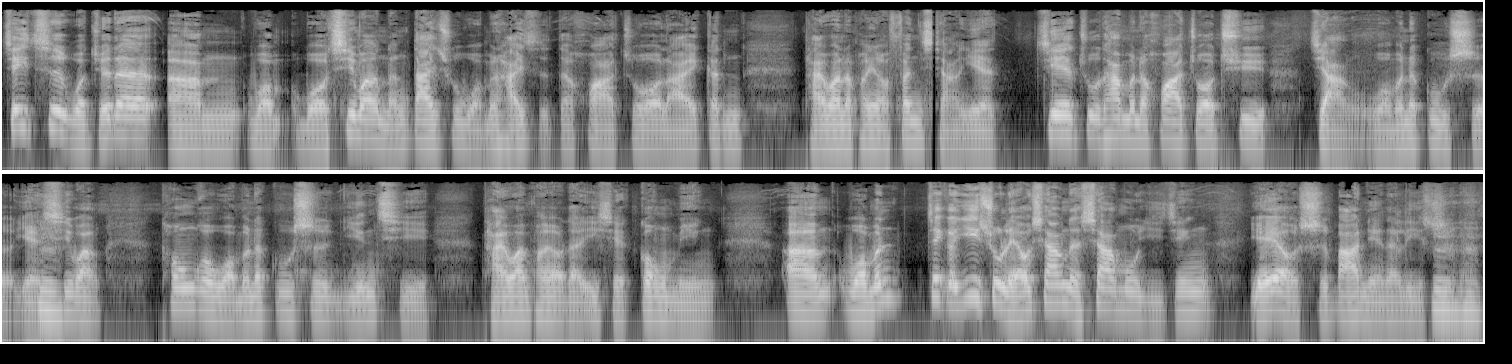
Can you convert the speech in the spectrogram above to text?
这次我觉得，嗯，我我希望能带出我们孩子的画作来跟台湾的朋友分享，也借助他们的画作去讲我们的故事，也希望通过我们的故事引起台湾朋友的一些共鸣。嗯，我们这个艺术疗伤的项目已经也有十八年的历史了。嗯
